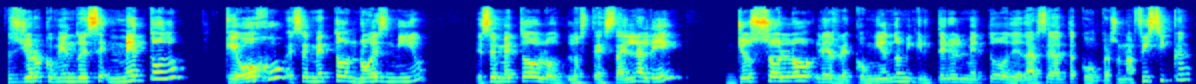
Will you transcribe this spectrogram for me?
Entonces yo recomiendo ese método, que ojo, ese método no es mío, ese método lo, está en la ley. Yo solo les recomiendo a mi criterio el método de darse alta como persona física,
